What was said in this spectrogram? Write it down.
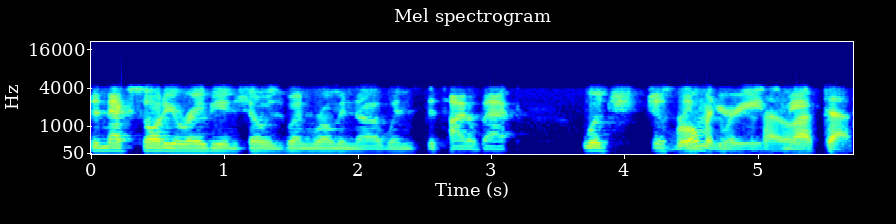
the next Saudi Arabian show is when Roman uh, wins the title back, which just Roman wins the title, me. not Seth.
